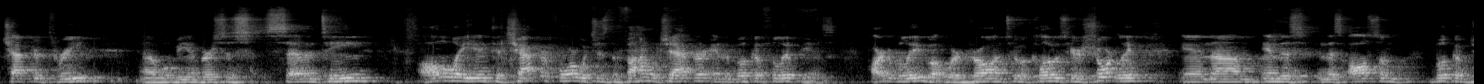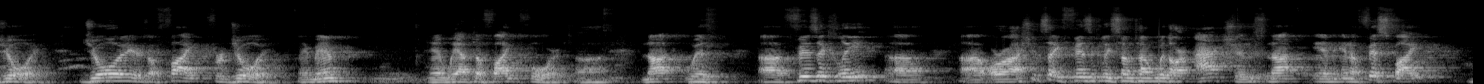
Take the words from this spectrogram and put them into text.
chapter 3 uh, will be in verses 17 all the way into chapter 4, which is the final chapter in the book of Philippians. Hard to believe, but we're drawing to a close here shortly in, um, in, this, in this awesome book of joy. Joy is a fight for joy. Amen? And we have to fight for it. Uh, not with uh, physically, uh, uh or I should say physically, sometimes with our actions, not in, in a fist fight,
